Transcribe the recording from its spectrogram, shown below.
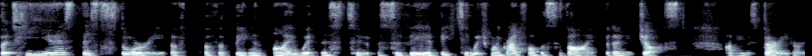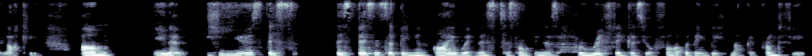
But he used this story of, of being an eyewitness to a severe beating, which my grandfather survived, but only just. Um, he was very, very lucky. Um, you know, he used this this business of being an eyewitness to something as horrific as your father being beaten up in front of you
